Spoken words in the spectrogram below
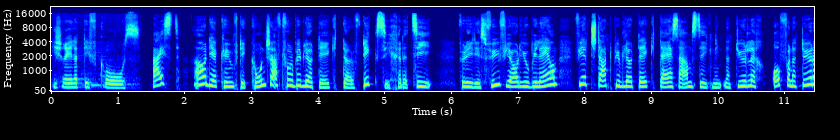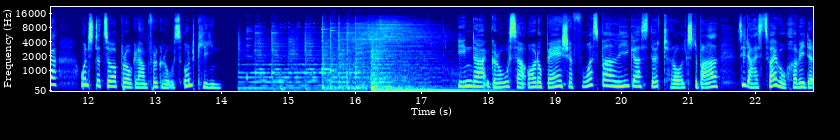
ist relativ groß. Heißt, auch die künftige Kundschaft der Bibliothek dürfte gesichert sein. Für ihr Fünfjahr-Jubiläum führt die Stadtbibliothek diesen Samstag mit natürlich offenen Türen und dazu ein Programm für Gross und Klein. in der grossen europäischen Fußballliga. Dort rollt der Ball seit ein, zwei Wochen wieder.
